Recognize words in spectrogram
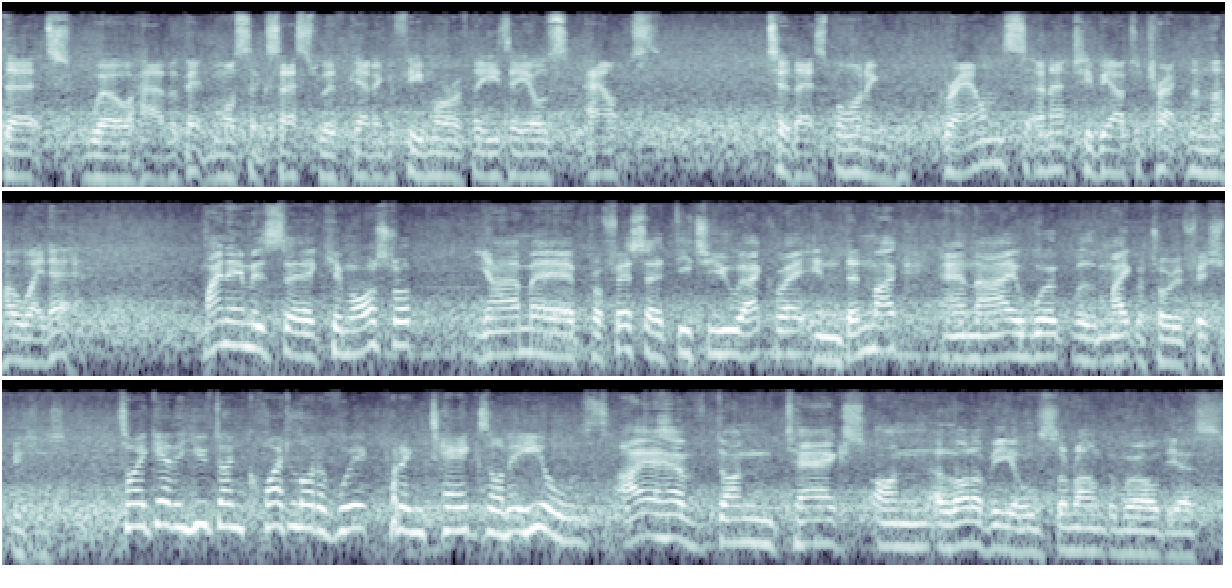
that we'll have a bit more success with getting a few more of these eels out to their spawning grounds and actually be able to track them the whole way there. My name is uh, Kim Aarestrup. I'm a professor at DTU Aqua in Denmark and I work with migratory fish species. So I gather you've done quite a lot of work putting tags on eels. I have done tags on a lot of eels around the world, yes.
